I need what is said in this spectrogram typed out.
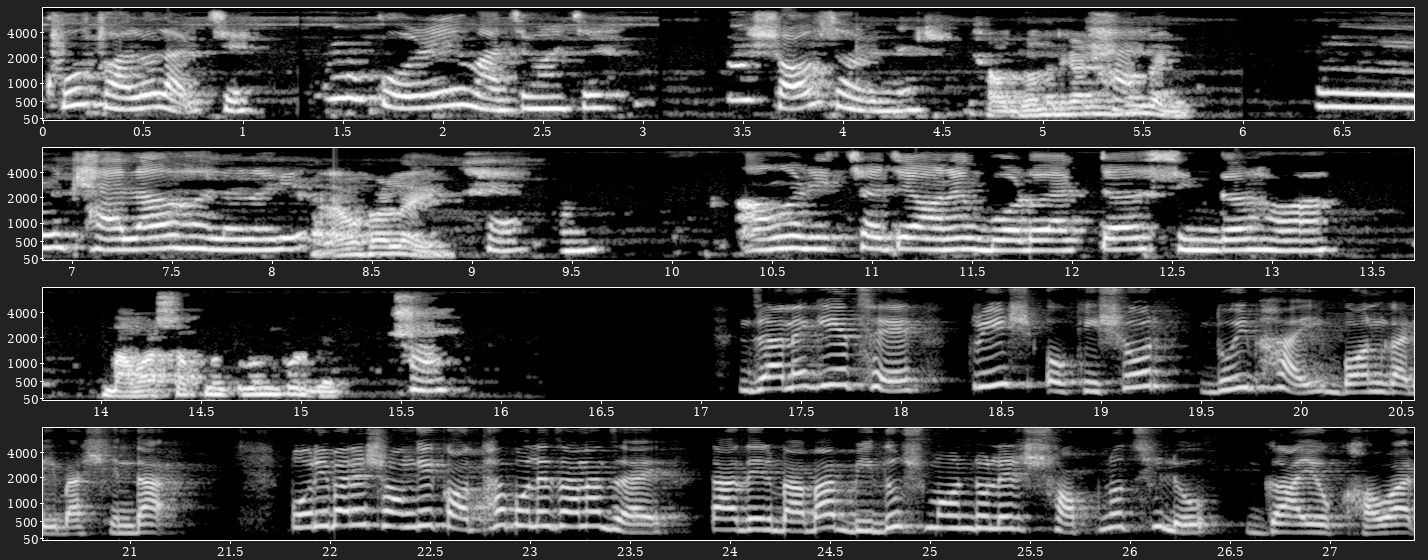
খুব ভালো লাগছে। করি মাঝে মাঝে। সব ধরনের। সব ধরনের গানই ভালো লাগে? খেলা ভালো লাগে। খেলাও ভালো লাগে? হ্যাঁ। আমার ইচ্ছা যে অনেক বড় একটা সিঙ্গার হওয়া। বাবার স্বপ্ন পূরণ করবে? হ্যাঁ। জানা গিয়েছে কৃষ ও কিশোর দুই ভাই বনগাড়ি বাসিন্দা। পরিবারের সঙ্গে কথা বলে জানা যায়, তাদের বাবা বিদুষ মণ্ডলের স্বপ্ন ছিল গায়ক হওয়ার।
